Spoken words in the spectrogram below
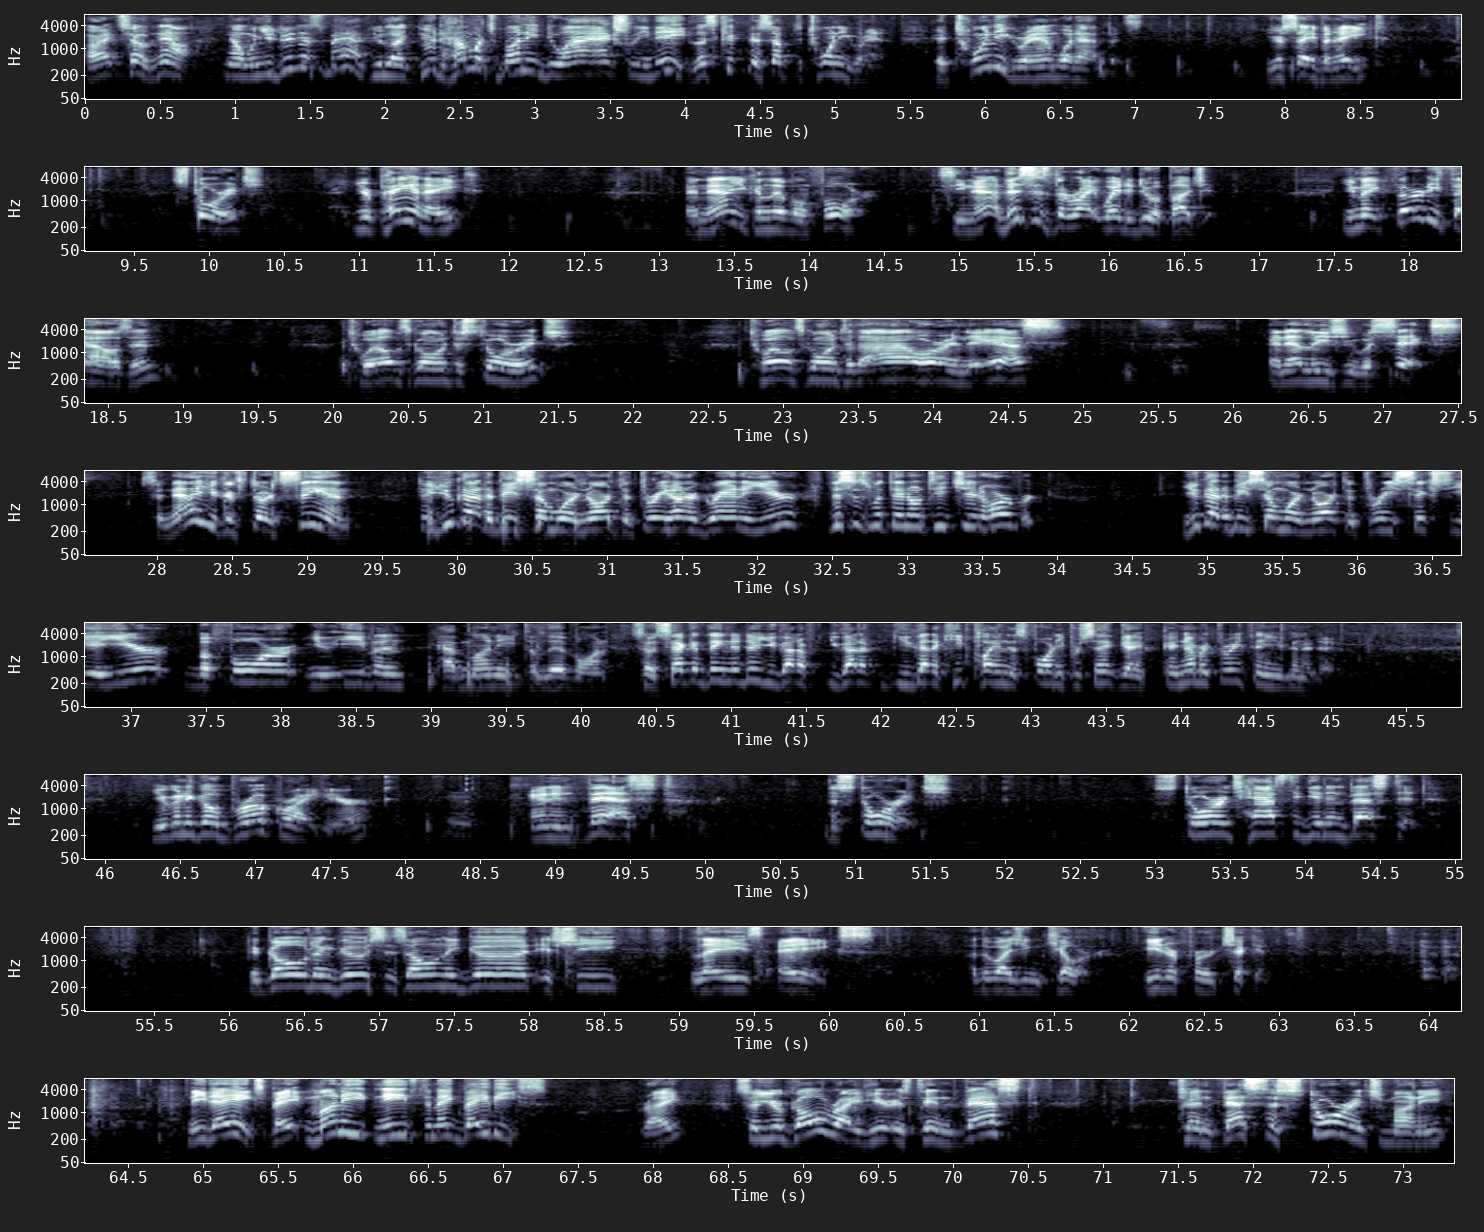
All right, so now, now when you do this math, you're like, dude, how much money do I actually need? Let's kick this up to 20 grand. At 20 grand, what happens? You're saving eight. Storage. You're paying eight. And now you can live on four. See now, this is the right way to do a budget. You make 30,000, 12's going to storage, 12's going to the IR and the S, and that leaves you with six. So now you can start seeing, dude, you got to be somewhere north of 300 grand a year. This is what they don't teach you at Harvard. You got to be somewhere north of 360 a year before you even have money to live on. So second thing to do, you got to you got to you got to keep playing this 40% game. Okay, number 3 thing you're going to do. You're going to go broke right here and invest the storage. Storage has to get invested. The golden goose is only good if she lays eggs. Otherwise, you can kill her. Eat her for a chicken. Need eggs. Ba money needs to make babies, right? So your goal right here is to invest, to invest the storage money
